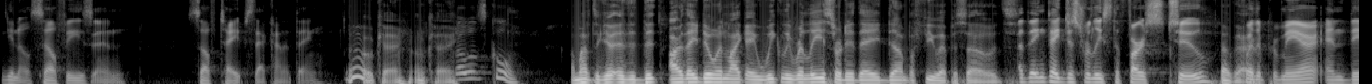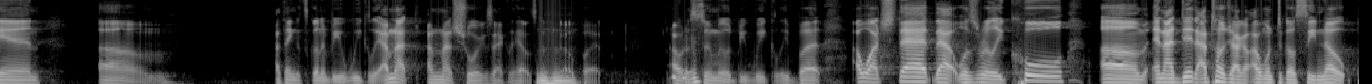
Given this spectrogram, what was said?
you know selfies and self tapes that kind of thing. Oh, okay. Okay. So it was cool. I'm gonna have to give. Are they doing like a weekly release, or did they dump a few episodes? I think they just released the first two Okay. for the premiere, and then um, I think it's to be weekly. I'm not. I'm not sure exactly how it's going to Mhm. go, but I would Okay. assume it would be weekly. But I watched that. That was really cool. Um, and I did. I told you I, I went to go see Nope.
